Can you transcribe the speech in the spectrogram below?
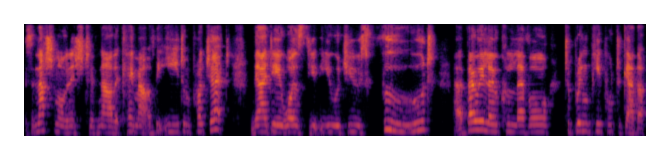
it's a national initiative now that came out of the Eden Project. The idea was you, you would use food at a very local level to bring people together.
